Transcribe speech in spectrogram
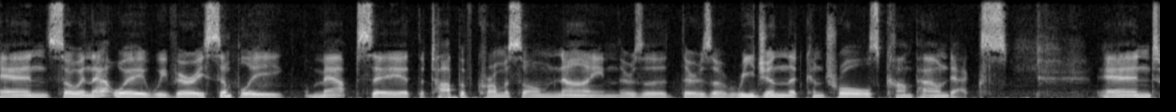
And so, in that way, we very simply map, say, at the top of chromosome 9, there's a, there's a region that controls compound X. And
